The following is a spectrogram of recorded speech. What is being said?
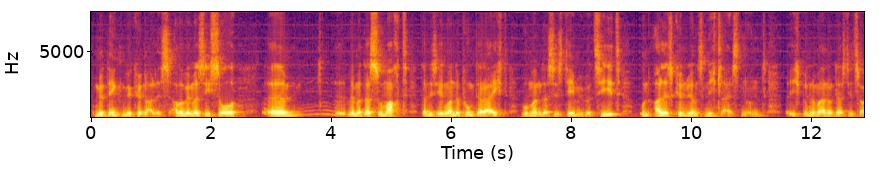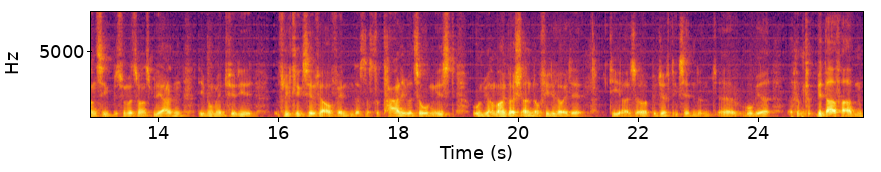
und wir denken, wir können alles. Aber wenn man sich so ähm, wenn man das so macht, dann ist irgendwann der Punkt erreicht, wo man das System überzieht und alles können wir uns nicht leisten. Und ich bin der Meinung, dass die 20 bis 25 Milliarden, die im Moment für die Flüchtlingshilfe aufwenden, dass das total überzogen ist. Und wir haben auch in Deutschland noch viele Leute, die also bedürftig sind und äh, wo wir Bedarf haben,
